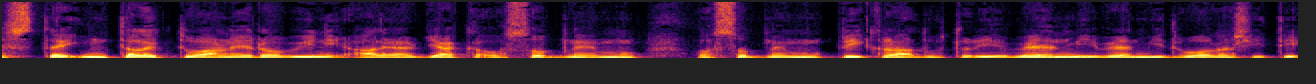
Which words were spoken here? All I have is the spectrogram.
z tej intelektuálnej roviny, ale aj vďaka osobnému, osobnému príkladu, ktorý je veľmi, veľmi dôležitý.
